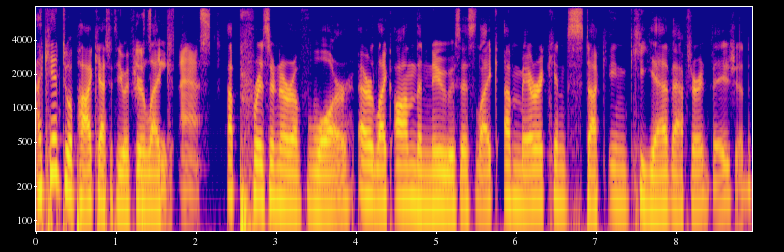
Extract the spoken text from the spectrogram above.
I can't do a podcast with you if you're like fast. a prisoner of war or like on the news as like American stuck in Kiev after invasion.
